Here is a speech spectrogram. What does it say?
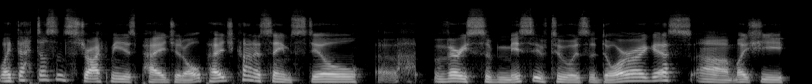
like that doesn't strike me as Paige at all. Paige kind of seems still uh, very submissive to Isadora, I guess. Um, like she.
